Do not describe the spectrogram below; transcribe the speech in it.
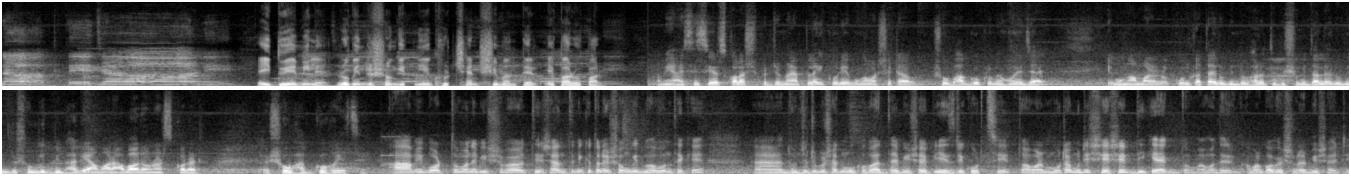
ডাকতে জানে। এই দুয়ে মিলে রবীন্দ্রসঙ্গীত নিয়ে ঘুরছেন সীমান্তের এপার ওপার। আমি আইসিসিআর স্কলারশিপের জন্য অ্যাপ্লাই করি এবং আমার সেটা সৌভাগ্যক্রমে হয়ে যায় এবং আমার কলকাতায় রবীন্দ্রভারতী বিশ্ববিদ্যালয়ের রবীন্দ্রসঙ্গীত বিভাগে আমার আবার অনার্স করার সৌভাগ্য হয়েছে। আমি বর্তমানে বিশ্বভারতীর শান্তিনিকেতনের সংগীত ভবন থেকে আহ, ধৈর্যটি প্রসাদ মুখোপাধ্যায় বিষয়ে পিএইচডি করছি। তো আমার মোটামুটি শেষের দিকে একদম আমাদের আমার গবেষণার বিষয়টি।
